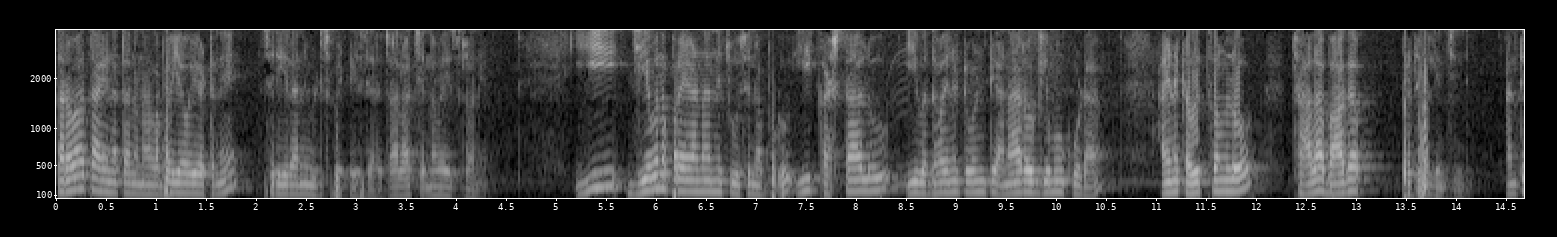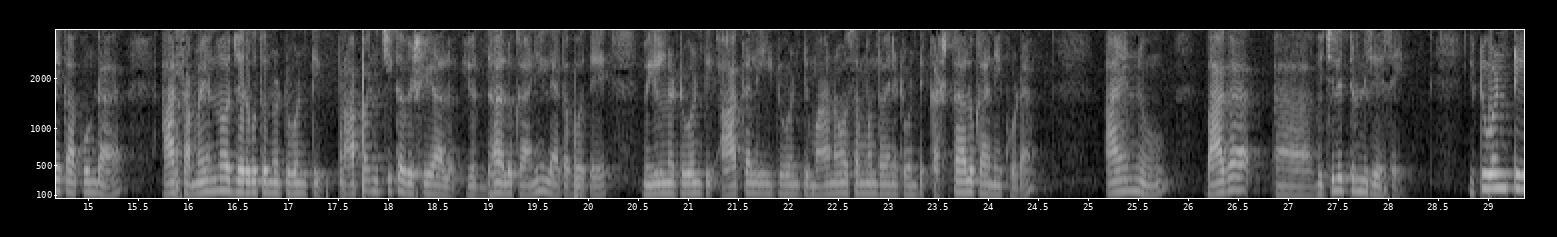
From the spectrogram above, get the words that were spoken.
తర్వాత ఆయన తన నలభైవ ఏటనే శరీరాన్ని విడిచిపెట్టేశారు చాలా చిన్న వయసులోనే. ఈ జీవన ప్రయాణాన్ని చూసినప్పుడు ఈ కష్టాలు ఈ విధమైనటువంటి అనారోగ్యము కూడా ఆయన కవిత్వంలో చాలా బాగా ప్రతిఫలించింది. అంతేకాకుండా ఆ సమయంలో జరుగుతున్నటువంటి ప్రాపంచిక విషయాలు యుద్ధాలు కానీ లేకపోతే మిగిలినటువంటి ఆకలి ఇటువంటి మానవ సంబంధమైనటువంటి కష్టాలు కానీ కూడా ఆయన్ను బాగా ఆ, విచలితుడిని చేశాయి. ఇటువంటి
